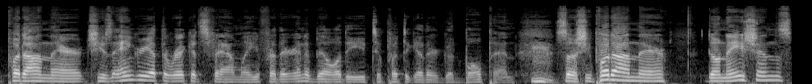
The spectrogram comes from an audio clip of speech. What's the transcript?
put on there, she's angry at the Ricketts family for their inability to put together a good bullpen. Mm. So she put on there, donations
